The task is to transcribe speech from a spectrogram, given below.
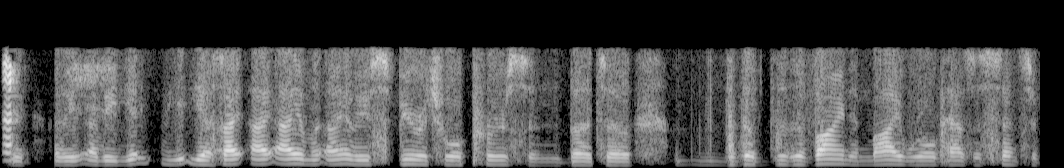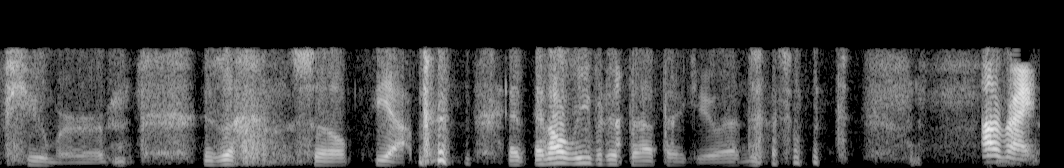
I mean, I mean, y- yes, I, I, I am, I am a spiritual person, but uh, the, the the divine in my world has a sense of humor. Is So, yeah, and, and I'll leave it at that. Thank you. And All right,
